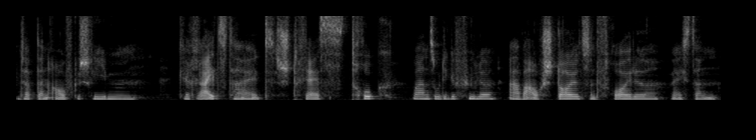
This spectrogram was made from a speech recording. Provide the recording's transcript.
und habe dann aufgeschrieben, Gereiztheit, Stress, Druck waren so die Gefühle, aber auch Stolz und Freude, weil ich es dann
